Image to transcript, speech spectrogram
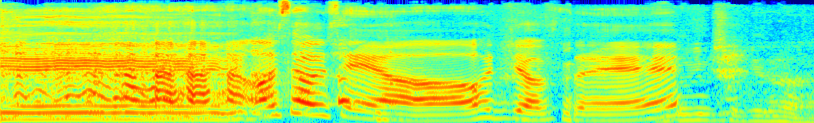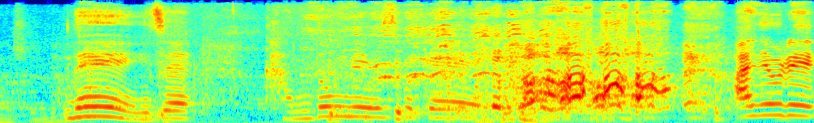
예. 어서 오세요. 혼자 없어요. 감독님 소개를 안 하셨나? 네, 이제 감독님 소개. 아니 우리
